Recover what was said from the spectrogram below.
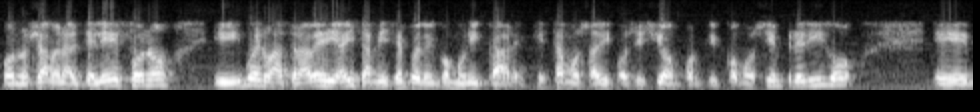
o nos llaman al teléfono y bueno, a través de ahí también se pueden comunicar, estamos a disposición, porque como siempre digo, eh,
